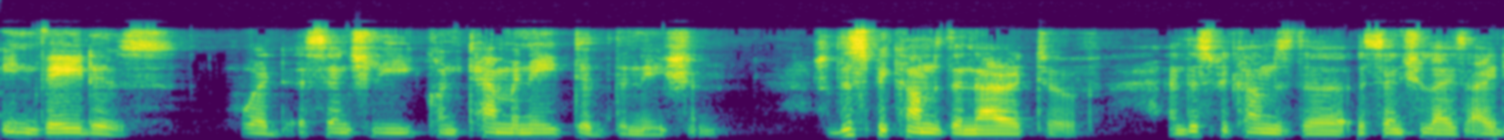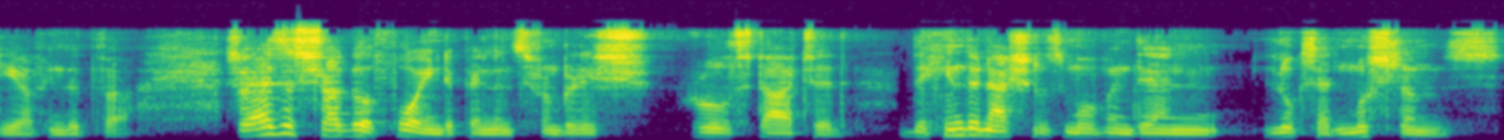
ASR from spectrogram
invaders who had essentially contaminated the nation. So this becomes the narrative and this becomes the essentialized idea of Hindutva. So, as the struggle for independence from British rule started, the Hindu nationalist movement then looks at Muslims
